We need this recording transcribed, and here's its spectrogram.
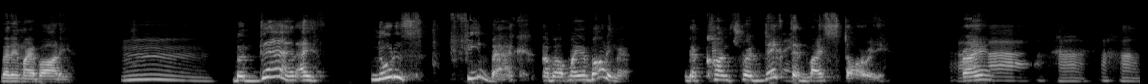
than in my body. Mm. but then i noticed feedback about my embodiment that contradicted my story. Right? Uh-huh, uh-huh.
